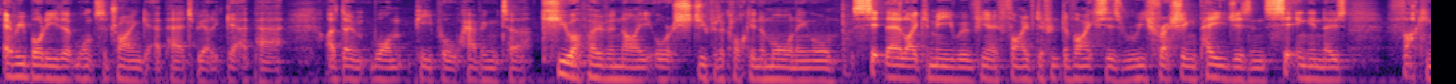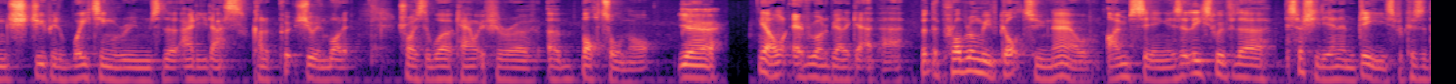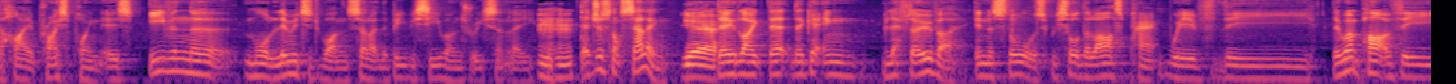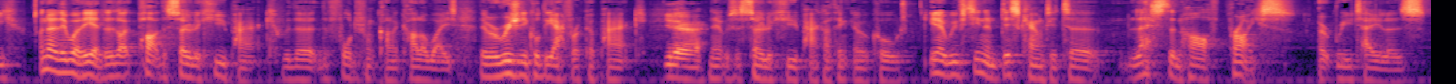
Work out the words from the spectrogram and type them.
everybody that wants to try and get a pair to be able to get a pair. I don't want people having to queue up overnight or at stupid o'clock in the morning or sit there like me with, you know, five different devices refreshing pages and sitting in those fucking stupid waiting rooms that Adidas kind of puts you in while it tries to work out if you're a, a bot or not. Yeah. Yeah, I want everyone to be able to get a pair. But the problem we've got to now, I'm seeing, is at least with the, especially the NMDs, because of the higher price point, is even the more limited ones, so like the BBC ones recently, mm-hmm. they're just not selling. Yeah. They're like, they're, they're getting left over in the stores. We saw the last pack with the, they weren't part of the no, they were. Yeah, they're like part of the Solar Hu pack with the the four different kind of colorways. They were originally called the Africa pack. Yeah. And it was the Solar Hu pack, I think they were called. You know, we've seen them discounted to less than half price at retailers.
